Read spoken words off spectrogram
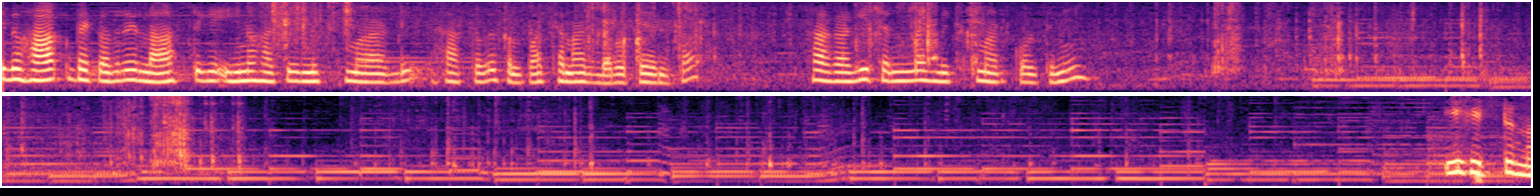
ಇದು ಹಾಕಬೇಕಾದ್ರೆ ಲಾಸ್ಟಿಗೆ ಈನೋ ಹಾಕಿ ಮಿಕ್ಸ್ ಮಾಡಿ ಹಾಕಿದ್ರೆ ಸ್ವಲ್ಪ ಚೆನ್ನಾಗಿ ಬರುತ್ತೆ ಅಂತ. ಹಾಗಾಗಿ ಚೆನ್ನಾಗಿ ಮಿಕ್ಸ್ ಮಾಡ್ಕೊಳ್ತೀನಿ. ಈ ಹಿಟ್ಟನ್ನ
